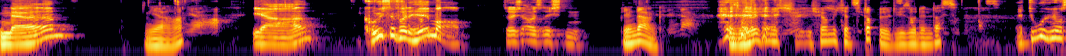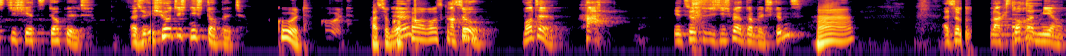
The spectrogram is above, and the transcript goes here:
Na? Ja. Ja. Ja. Grüße von Hilmar soll ich ausrichten. Vielen Dank. Also höre ich, mich, ich höre mich jetzt doppelt. Wieso denn das? Du hörst dich jetzt doppelt. Also ich höre dich nicht doppelt. Gut. Gut. Hast du ne? Kopfhörer rausgezogen? Ach so, warte. Ha! Jetzt hörst du dich nicht mehr doppelt, stimmt's? Ha. Also lag's doch an mir,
